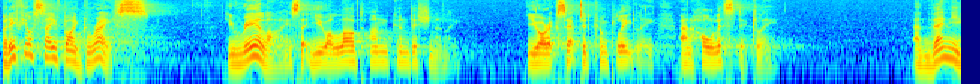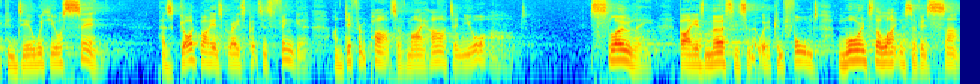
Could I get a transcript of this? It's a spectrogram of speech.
But if you're saved by grace, you realize that you are loved unconditionally. You are accepted completely and holistically. And then you can deal with your sin as God, by His grace, puts His finger on different parts of my heart and your heart. Slowly, by His mercy, so that we're conformed more into the likeness of His Son.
